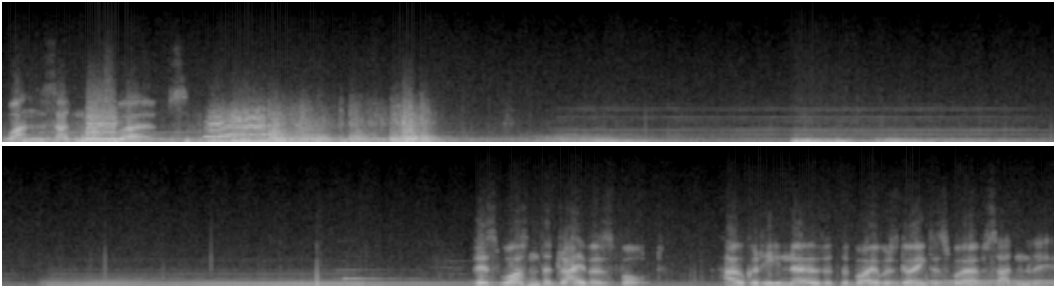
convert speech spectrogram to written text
One suddenly swerves. This wasn't the driver's fault. How could he know that the boy was going to swerve suddenly?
